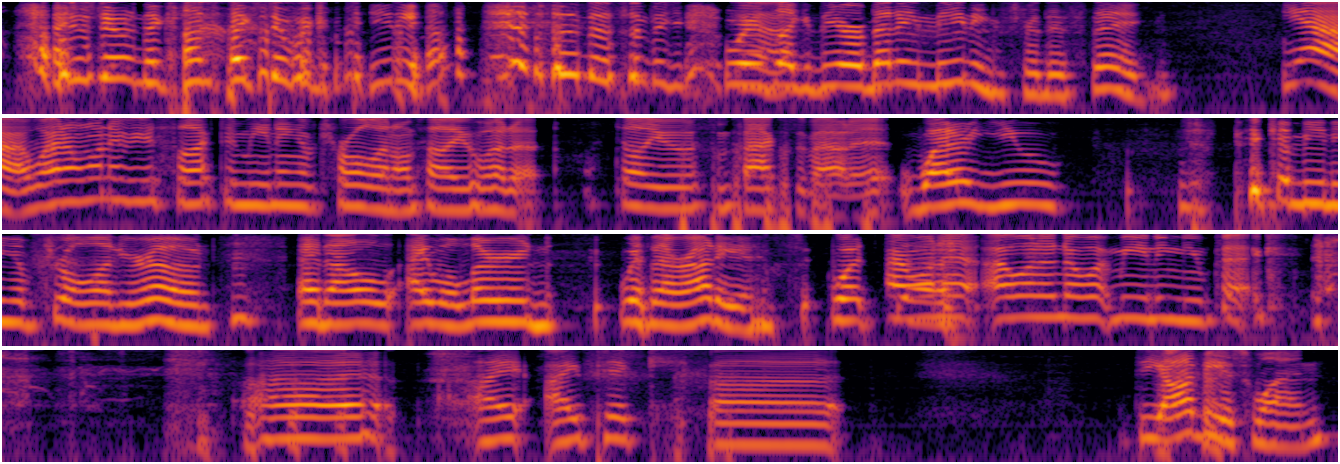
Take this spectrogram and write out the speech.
I just know it in the context of Wikipedia. Where it's like there are many meanings for this thing. Yeah, why don't one of you select a meaning of troll and I'll tell you what it, tell you some facts about it. Why don't you pick a meaning of troll on your own, and I'll I will learn with our audience what I uh, want to I want to know what meaning you pick. Uh, I I pick uh the obvious one,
